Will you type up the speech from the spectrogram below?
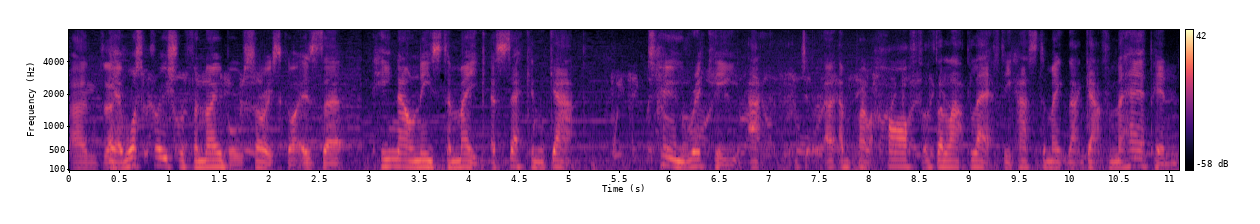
And uh, yeah, what's crucial for Noble, sorry Scott, is that he now needs to make a second gap to Ricky at about half of the lap left. He has to make that gap from the hairpin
